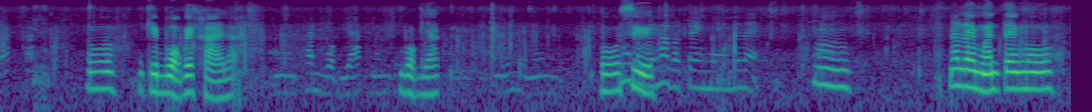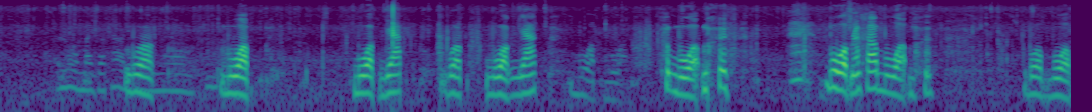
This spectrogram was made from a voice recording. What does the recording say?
ยักษ์ค่ะโอ้เก็บบวกไปขายละอืมพันบวบยักษ์นะบวกยักษ์อันนี้เห็นไหมโอ้ลูกมันสื่อจะเท่ากับแตงโมนี่แหละอืมนั่นอะไรเหมือนแตงโม ลูกมันจะเท่าบวก แตงโมบวบบวบยักษ์บวบบวกยักษ์ บวบบวบบวบ บวบนะคะ บวบ บวบ บวบ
